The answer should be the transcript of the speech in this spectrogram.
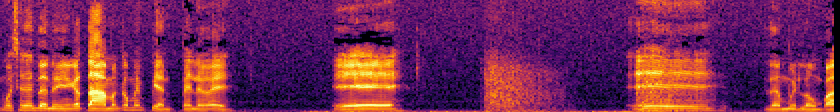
เมื่อฉันจะเดินยังไงก็ตามมันก็ไม่เปลี่ยนไปเลย เอ เอ เริ่มมืดลงปะ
